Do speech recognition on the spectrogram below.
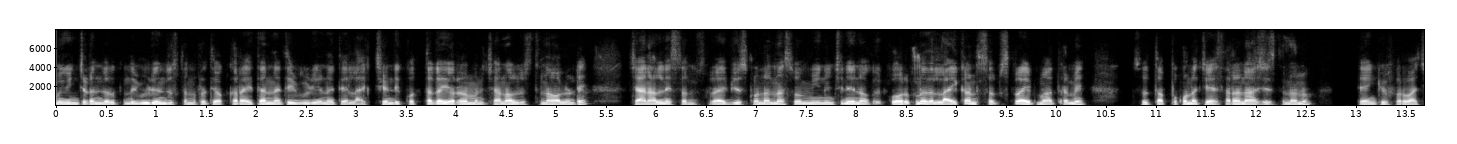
ముగించడం జరుగుతుంది. వీడియోని చూస్తున్న ప్రతి ఒక్క రైతాన్ని అయితే వీడియోని అయితే లైక్ చేయండి. కొత్తగా ఎవరైనా మన ఛానల్ చూస్తున్న వాళ్ళుంటే ఛానల్‌ని సబ్స్క్రైబ్ చేసుకోండన్న. సో, మీ నుంచి నేను ఒక కోరుకున్నది లైక్ అండ్ సబ్స్క్రైబ్ మాత్రమే. సో, తప్పకుండా చేస్తారని ఆశిస్తున్నాను. Thank you for watching.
